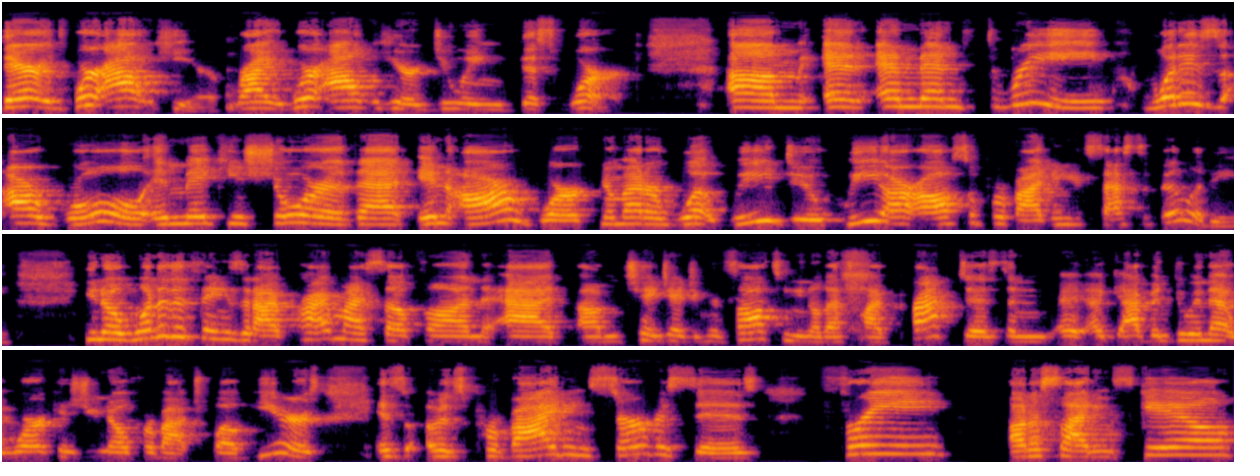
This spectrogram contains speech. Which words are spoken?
there, we're out here, right? We're out here doing this work. Um, and and then three, what is our role in making sure that in our work, no matter what we do, we are also providing accessibility. You know, one of the things that I pride myself on at um, Change Agent Consulting, you know, that's my practice, and I've been doing that work, as you know, for about 12 years, is, is providing services free on a sliding scale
